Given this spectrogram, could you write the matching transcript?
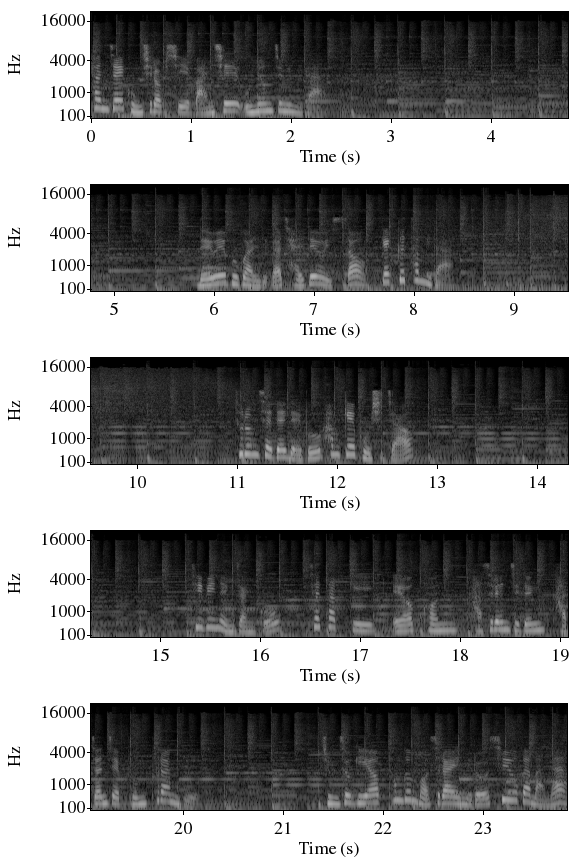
현재 공실 없이 만실 운영 중입니다. 내외부 관리가 잘 되어 있어 깨끗합니다. 투룸 세대 내부 함께 보시죠. TV 냉장고, 세탁기, 에어컨, 가스렌지 등 가전제품 풀안비. 중소기업 통금 버스 라인으로 수요가 많아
